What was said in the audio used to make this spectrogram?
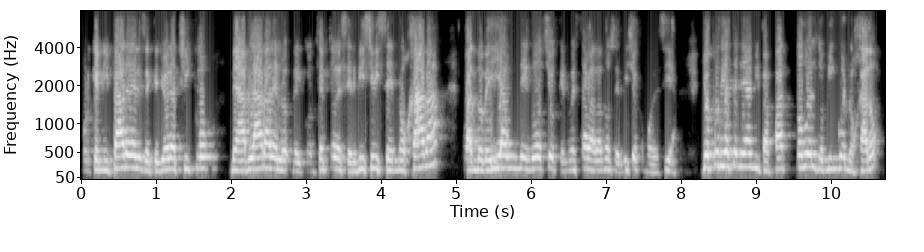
porque mi padre desde que yo era chico me hablaba del concepto de servicio y se enojaba cuando veía un negocio que no estaba dando servicio, como decía. Yo podía tener a mi papá todo el domingo enojado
